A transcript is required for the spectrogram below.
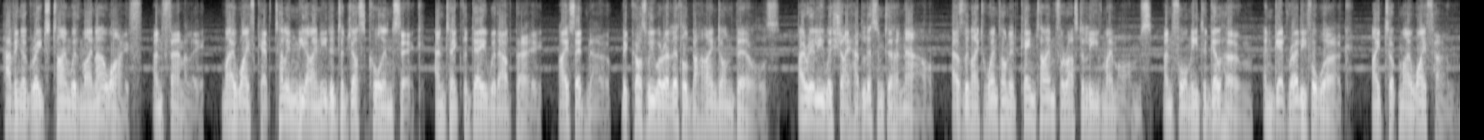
having a great time with my now wife and family. My wife kept telling me I needed to just call in sick and take the day without pay. I said no, because we were a little behind on bills. I really wish I had listened to her now, as the night went on it came time for us to leave my mom's and for me to go home and get ready for work. I took my wife home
